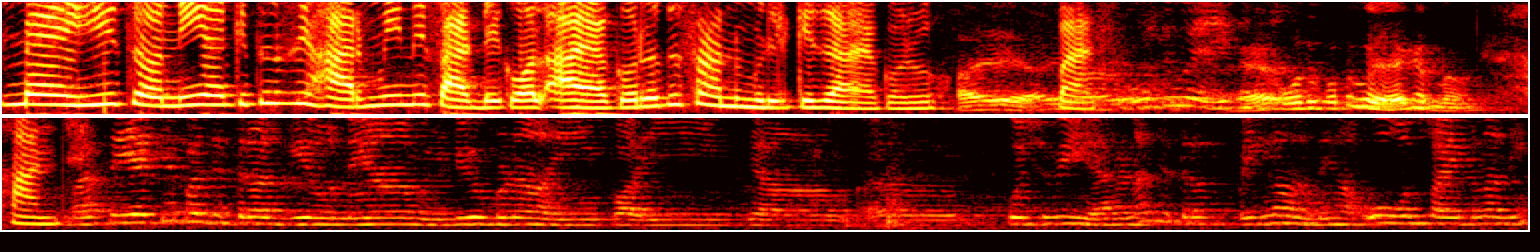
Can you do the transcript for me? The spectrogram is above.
ਮੈਂ ਇਹੀ ਚਾਹੁੰਦੀ ਆ ਕਿ ਤੁਸੀਂ ਹਰ ਮਹੀਨੇ ਸਾਡੇ ਕੋਲ ਆਇਆ ਕਰੋ ਤੇ ਸਾਨੂੰ ਮਿਲ ਕੇ ਜਾਇਆ ਕਰੋ। ਆਏ ਆਏ ਬਸ। ਉਹ ਤੇ ਹੋਇਆ ਹੀ ਹੈ ਉਹ ਤਾਂ ਪੁੱਤ ਹੋਇਆ ਹੀ ਕਰਨਾ। ਹਾਂਜੀ। ਬਸ ਇਹ ਹੈ ਕਿ ਆਪਾਂ ਜਿਸ ਤਰ੍ਹਾਂ ਅੱਗੇ ਆਉਂਦੇ ਆ ਵੀਡੀਓ ਬਣਾਈ ਪਾਈ ਜਾਂ ਕੁਝ ਵੀ ਹੈ ਹਨਾ? ਜਿਸ ਤਰ੍ਹਾਂ ਪਹਿਲਾਂ ਹੁੰਦੇ ਹਾਂ ਉਹ ਉਸ ਟਾਈਪ ਨਾਲ ਨਹੀਂ।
